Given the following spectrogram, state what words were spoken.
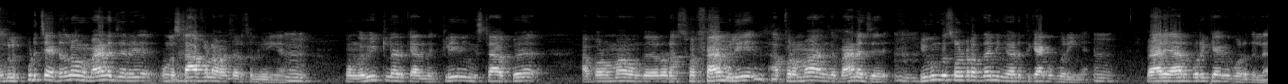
உங்களுக்கு பிடிச்ச ஐட்டத்துல உங்க மேனேஜர் உங்க ஸ்டாஃப் எல்லாம் வாங்கிட்டு வர சொல்லுவீங்க. உங்க வீட்ல இருக்க அந்த கிளீனிங் ஸ்டாஃப் அப்புறமா உங்களோட ஃபேமிலி அப்புறமா அந்த மேனேஜர் இவங்க சொல்றதுதான் நீங்க அடுத்து கேட்க போறீங்க. வேற யாரும் போய் கேட்க போறது இல்ல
